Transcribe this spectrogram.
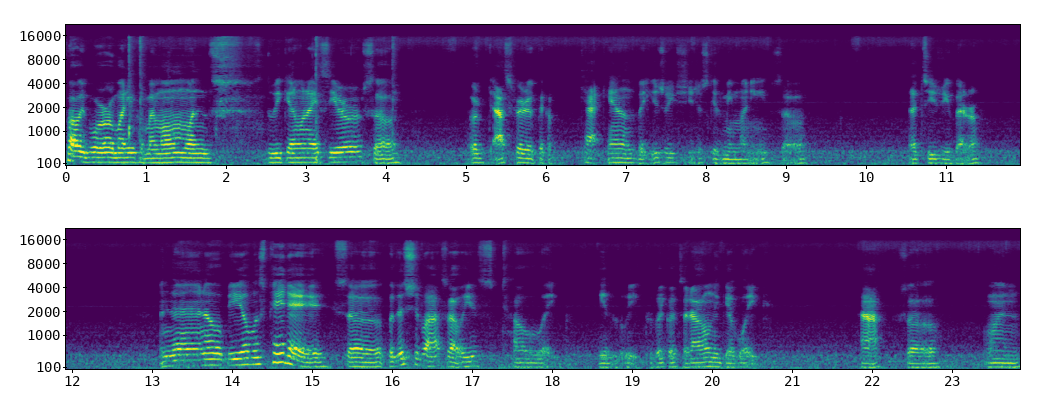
probably borrow money from my mom once the weekend when I see her. So, or ask her to pick up cat cans. But usually she just gives me money. So that's usually better. And then it'll be almost payday. So, but this should last at least till like the end of the week. Cause like I said, I only give like half so one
